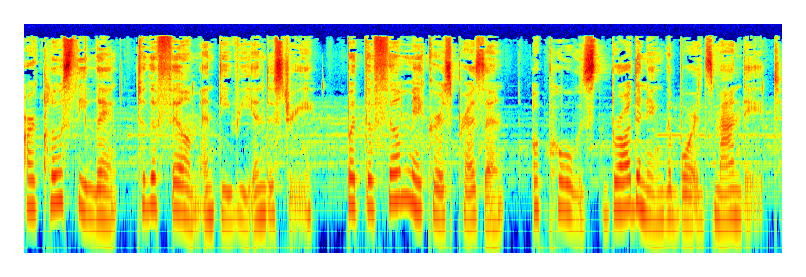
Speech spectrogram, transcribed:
are closely linked to the film and TV industry, but the filmmakers present opposed broadening the board's mandate.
